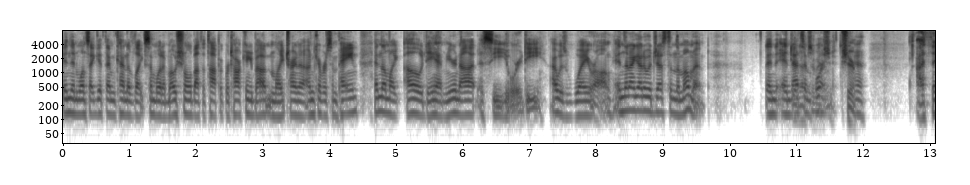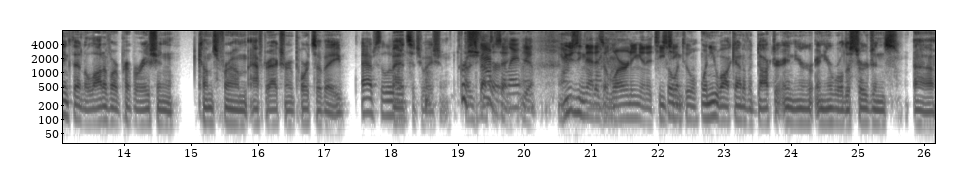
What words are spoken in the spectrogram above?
And then once I get them kind of like somewhat emotional about the topic we're talking about and like trying to uncover some pain and then I'm like oh damn you're not a C or a D. I was way wrong. And then I got to adjust in the moment. And and that's important. Sure. yeah. I think that a lot of our preparation comes from after action reports of a absolutely bad situation. for sure Absolutely. yeah. Yeah. using that as a learning and a teaching So when, tool when you walk out of a doctor in your in your world of surgeons uh,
